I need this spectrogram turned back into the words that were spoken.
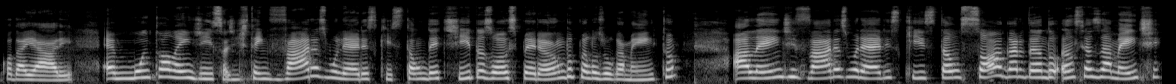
Kodayari. É muito além disso. A gente tem várias mulheres que estão detidas ou esperando pelo julgamento, além de várias mulheres que estão só aguardando ansiosamente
